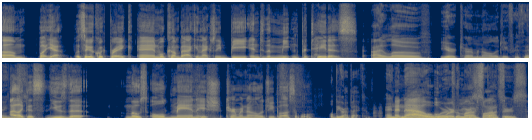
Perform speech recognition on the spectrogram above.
Um, but yeah, let's take a quick break and we'll come back and actually be into the meat and potatoes. I love your terminology for things. I like to s- use the most old man ish terminology possible. We'll be right back. And, now, a word, from, our sponsors.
